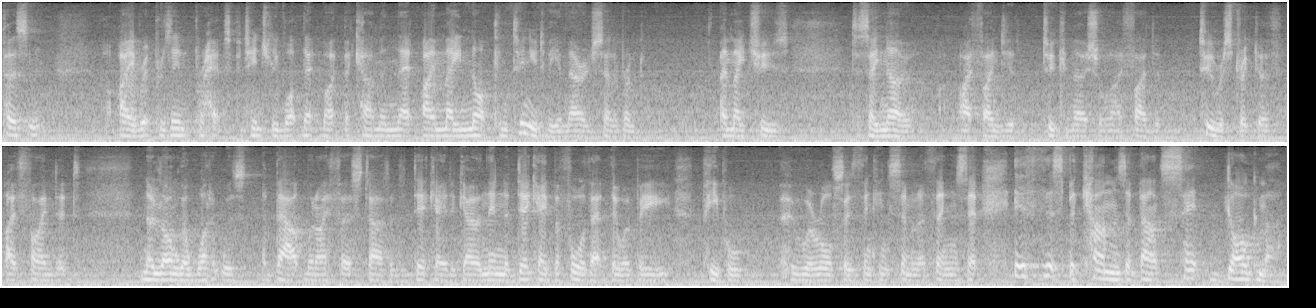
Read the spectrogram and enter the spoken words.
personally. I represent perhaps potentially what that might become, in that I may not continue to be a marriage celebrant. I may choose to say, no, I find it too commercial, I find it too restrictive, I find it no longer what it was about when I first started a decade ago. And then a decade before that, there would be people who were also thinking similar things that if this becomes about set dogma,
